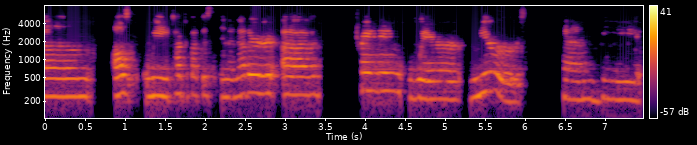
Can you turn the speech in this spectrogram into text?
Um, also, we talked about this in another uh, training where mirrors can be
